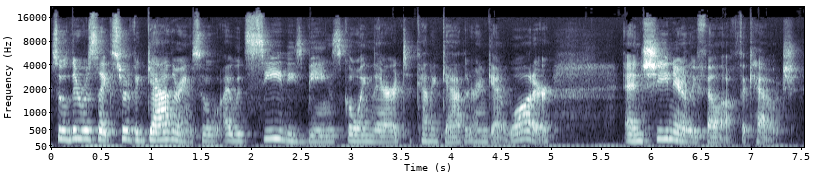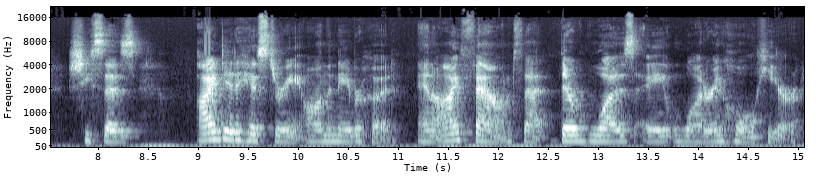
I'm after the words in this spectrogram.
So there was like sort of a gathering. So I would see these beings going there to kind of gather and get water. And she nearly fell off the couch. She says, I did a history on the neighborhood and I found that there was a watering hole here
